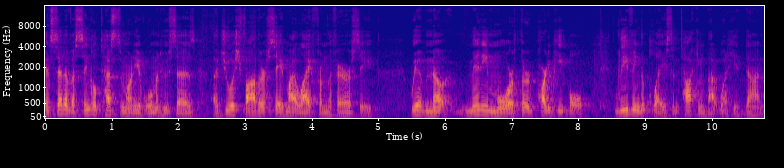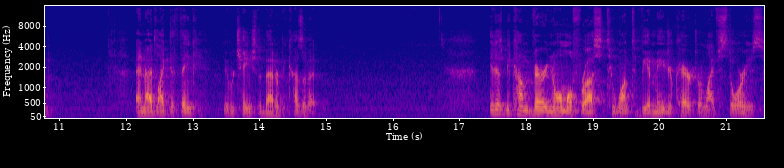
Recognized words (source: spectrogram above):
instead of a single testimony of a woman who says, A Jewish father saved my life from the Pharisee, we have many more third party people leaving the place and talking about what he had done. And I'd like to think it would change the better because of it. It has become very normal for us to want to be a major character in life stories.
